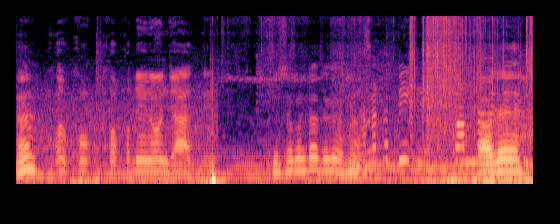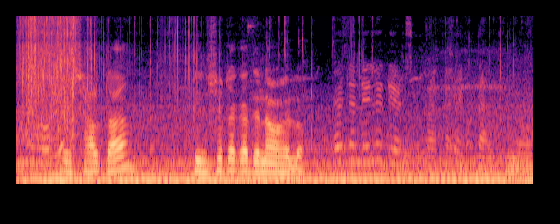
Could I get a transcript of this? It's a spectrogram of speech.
হ্যাঁ? ক- ক- ক- কতদিন যা তিনশো ঘণ্টা দেখো হ্যাঁ। আমরা তো বিক্রি কম দামে তাহলে এই শালটা তিনশো টাকা দিয়ে নেওয়া হলো। এটা নিলে দেড়শো টাকা একটা। হুম।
